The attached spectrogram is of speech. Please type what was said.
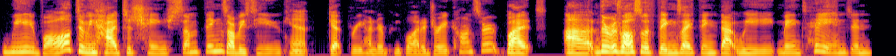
we evolved and we had to change some things. Obviously, you can't get 300 people at a Drake concert, but uh, there was also things I think that we maintained. And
